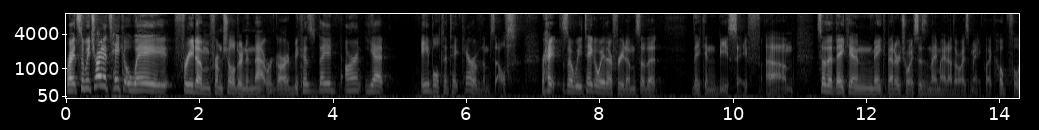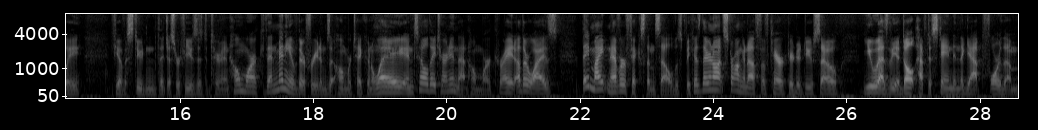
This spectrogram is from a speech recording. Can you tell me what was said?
right? So we try to take away freedom from children in that regard because they aren't yet able to take care of themselves, right? So we take away their freedom so that they can be safe, um, so that they can make better choices than they might otherwise make. Like hopefully, if you have a student that just refuses to turn in homework, then many of their freedoms at home are taken away until they turn in that homework, right? Otherwise, they might never fix themselves because they're not strong enough of character to do so. You, as the adult, have to stand in the gap for them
